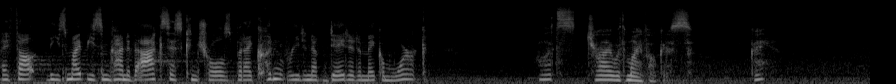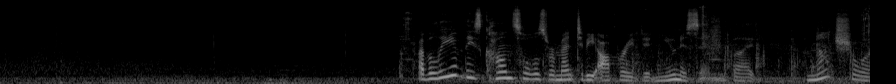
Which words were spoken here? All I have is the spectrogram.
I thought these might be some kind of access controls, but I couldn't read enough data to make them work. Let's try with my focus. Okay? I believe these consoles were meant to be operated in unison, but I'm not sure.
